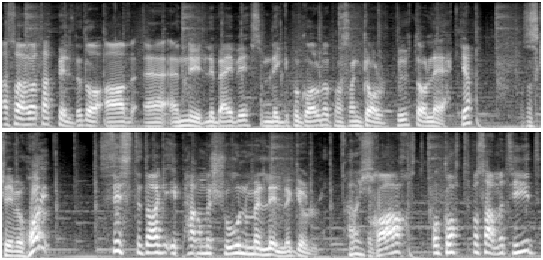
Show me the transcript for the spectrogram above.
Altså, hun har tatt bilde av eh, en nydelig baby som ligger på gulvet på en sånn gulvpute og leker. Og så skriver hun Hoi! Siste dag i permisjon med lille gull. Rart og godt på samme tid.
